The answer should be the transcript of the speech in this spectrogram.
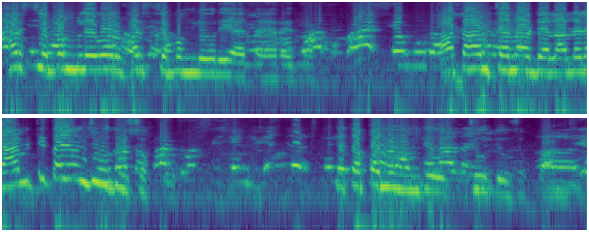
हर्ष बंगलेवर हर्ष बंगलेवर या तयार आहेत आता आमच्या नड्याला आलेले आम्ही तिथं येऊन जीव देऊ शकतो. तिथं पण येऊन देऊ जीव देऊ शकतो आम्ही.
